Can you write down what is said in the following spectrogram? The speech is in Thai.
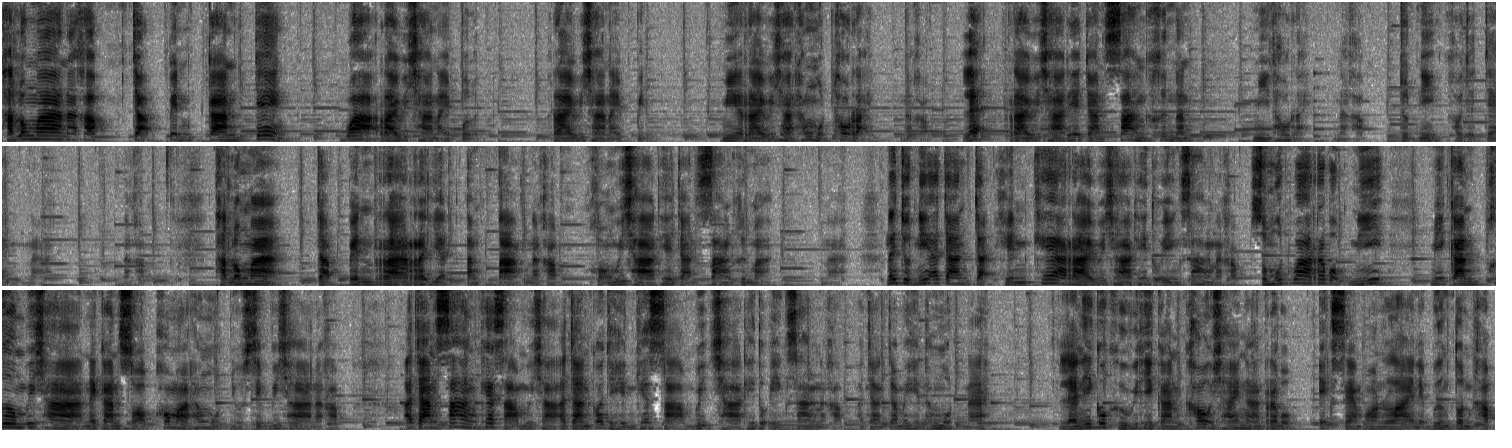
ถัดลงมานะครับ จะเป็นการแจ้ง ว่ารายวิชาไหนเปิด รายวิชาไหนปิด มีรายวิชาทั้งหมดเท่าไหร่นะครับ และรายวิชาที่อาจารย์สร้างขึ้นนั้นมีเท่าไหร่นะครับ จุดนี้เขาจะแจ้งนะนะครับ ถัดลงมาจะเป็นรายละเอียดต่างๆนะครับ ของวิชาที่อาจารย์สร้างขึ้นมา ในจุดนี้อาจารย์จะเห็นแค่รายวิชาที่ตัวเองสร้างนะครับ สมมุติว่าระบบนี้มีการเพิ่มวิชาในการสอบเข้ามาทั้งหมดอยู่ 10 วิชานะครับ อาจารย์สร้างแค่ 3 วิชา อาจารย์ก็จะเห็นแค่ 3 วิชาที่ตัวเองสร้างนะครับ อาจารย์จะไม่เห็นทั้งหมดนะ และนี่ก็คือวิธีการเข้าใช้งานระบบ Exam Online ในเบื้องต้นครับ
